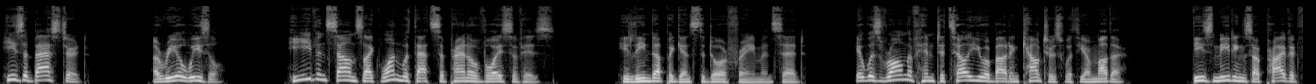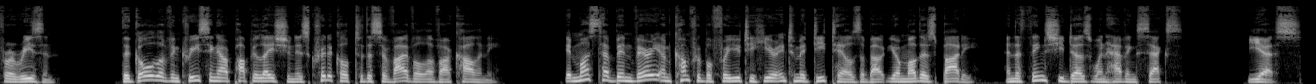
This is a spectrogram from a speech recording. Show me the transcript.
He's a bastard. A real weasel. He even sounds like one with that soprano voice of his. He leaned up against the door frame and said, It was wrong of him to tell you about encounters with your mother. These meetings are private for a reason. The goal of increasing our population is critical to the survival of our colony. It must have been very uncomfortable for you to hear intimate details about your mother's body and the things she does when having sex. Yes.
